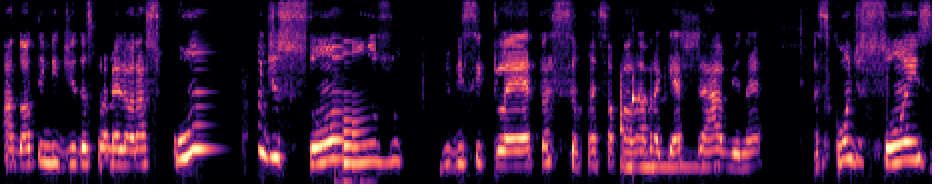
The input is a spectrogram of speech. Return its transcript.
adotem medidas para melhorar as condições do uso de bicicletas, essa palavra aqui é chave, né? As condições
